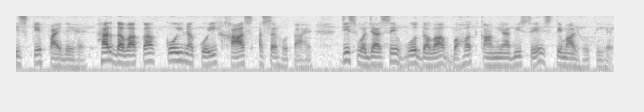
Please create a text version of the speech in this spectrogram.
इसके फ़ायदे हैं। हर दवा का कोई ना कोई ख़ास असर होता है, जिस वजह से वो दवा बहुत कामयाबी से इस्तेमाल होती है।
